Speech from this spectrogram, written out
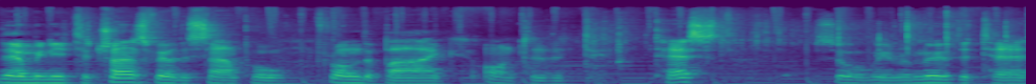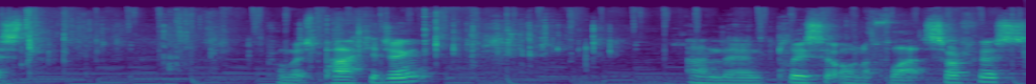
Then we need to transfer the sample from the bag onto the test. So we remove the test from its packaging and then place it on a flat surface.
